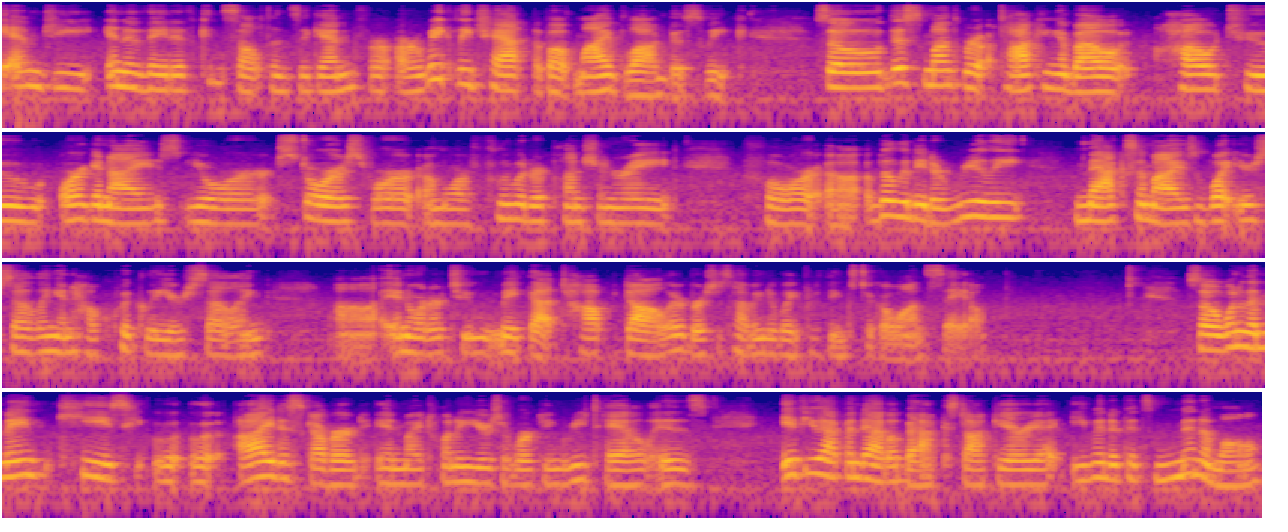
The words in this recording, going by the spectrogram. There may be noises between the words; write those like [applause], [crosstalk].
AMG Innovative Consultants again for our weekly chat about my blog this week. So, this month we're talking about how to organize your stores for a more fluid replenishment rate, for uh, ability to really maximize what you're selling and how quickly you're selling uh, in order to make that top dollar versus having to wait for things to go on sale. So one of the main keys uh, uh, I discovered in my 20 years of working retail is if you happen to have a backstock area, even if it's minimal,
